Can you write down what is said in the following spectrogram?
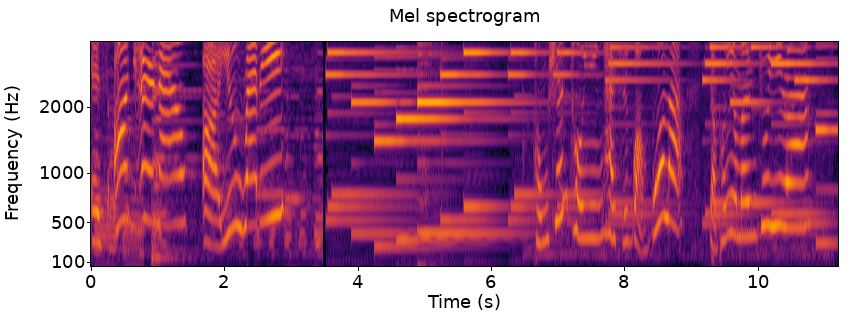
is on air now. Are you ready? 童声童音开始广播了，小朋友们注意啦！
